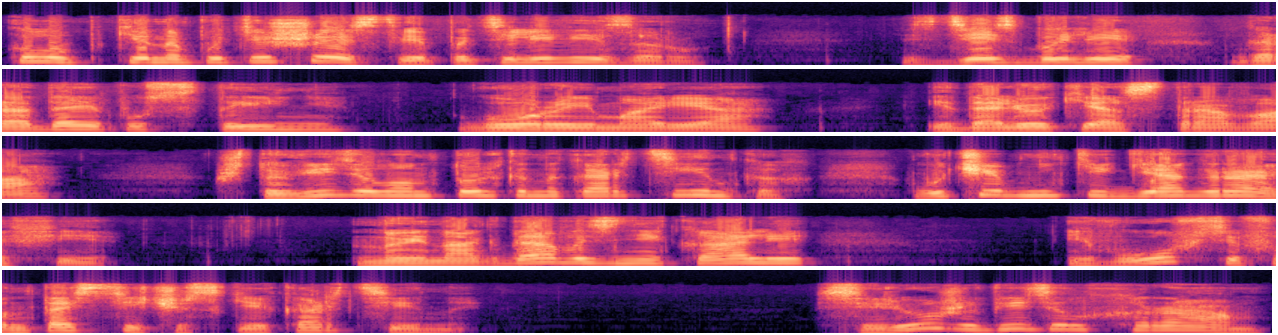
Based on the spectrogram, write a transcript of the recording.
клуб кинопутешествия по телевизору? Здесь были города и пустыни, горы и моря, и далекие острова, что видел он только на картинках, в учебнике географии. Но иногда возникали и вовсе фантастические картины. Сережа видел храм,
